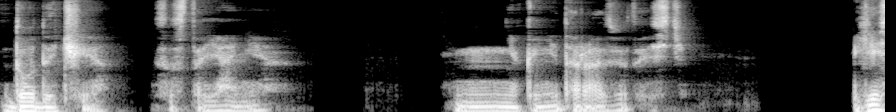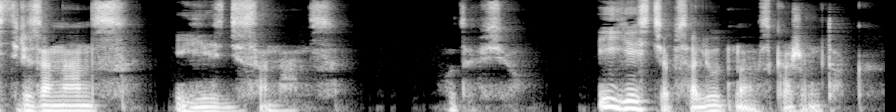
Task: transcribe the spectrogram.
додыче состояние, некой недоразвитости. Есть резонанс и есть диссонанс. Вот и все. И есть абсолютно, скажем так,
